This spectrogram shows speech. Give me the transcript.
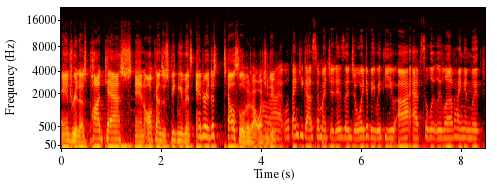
Andrea does podcasts and all kinds of speaking events. Andrea, just tell us a little bit about what all you do. Well, thank you guys so much. It is a joy to be with you. I absolutely love hanging with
